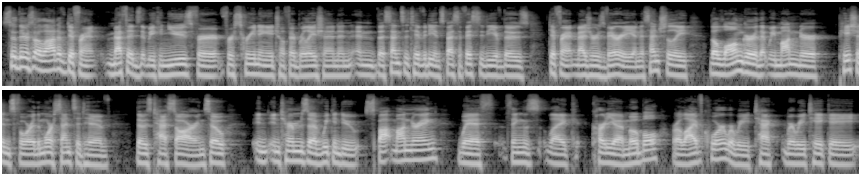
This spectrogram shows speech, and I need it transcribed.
So there's a lot of different methods that we can use for, for screening atrial fibrillation and, and the sensitivity and specificity of those different measures vary. And essentially, the longer that we monitor patients for, the more sensitive those tests are. And so in, in terms of we can do spot monitoring with things like Kardia Mobile or AliveCor, where we tech, where we take a,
